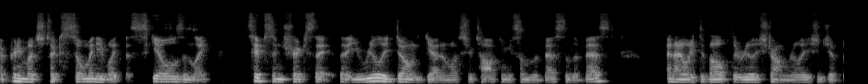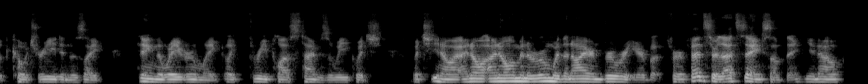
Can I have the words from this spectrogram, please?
I pretty much took so many of like the skills and like tips and tricks that, that you really don't get unless you're talking to some of the best of the best. And I like developed a really strong relationship with Coach Reed and was like hitting the weight room like like three plus times a week, which which you know I know I know I'm in a room with an iron brewer here, but for a fencer that's saying something, you know.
